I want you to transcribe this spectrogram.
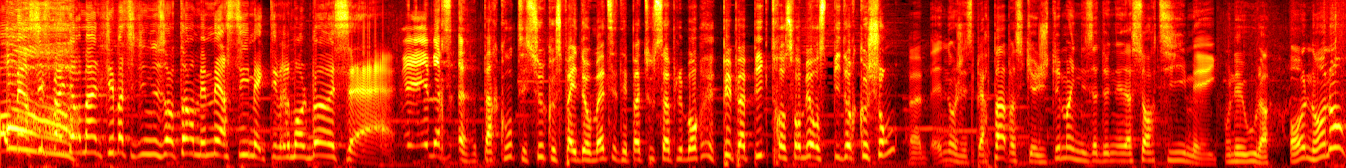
Oh, merci Spider-Man Je sais pas si tu nous entends, mais merci, mec, t'es vraiment le boss Eh, merci. Euh, par contre, t'es sûr que Spider-Man c'était pas tout simplement Peppa Pig transformé en Spider cochon? Euh, ben non, j'espère pas, parce que justement, il nous a donné la sortie, mais... On est où, là? Oh, non, non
